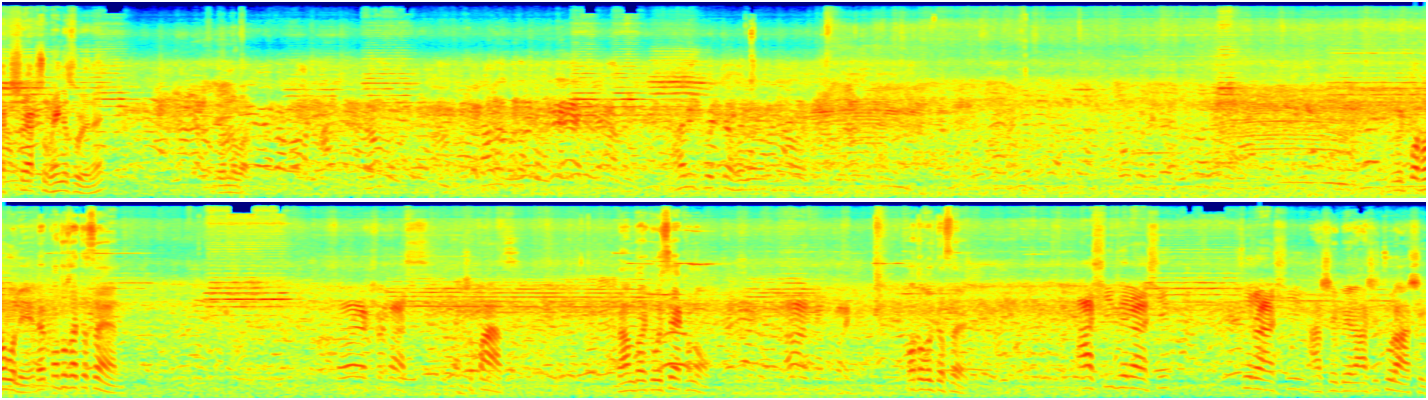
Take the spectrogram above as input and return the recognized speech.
একশো একশো ভেঙে চড়ে নে। ধন্যবাদ। হলে কথা বলি। এটা কত চাইতেছেন? একশো পাঁচ। দাম দর কইছে এখনও? হ্যাঁ কত বলতেছে? আশি বিরাশি চুরাশি। আশি বিরাশি চুরাশি।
